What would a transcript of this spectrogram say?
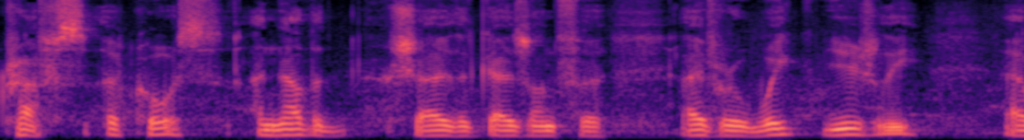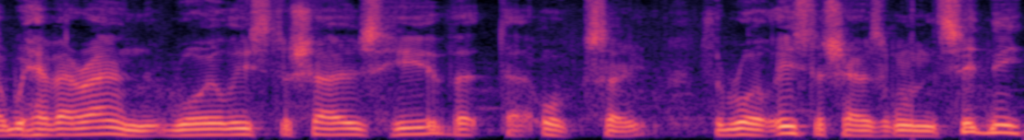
Crufts, of course, another show that goes on for over a week usually. Uh, we have our own Royal Easter shows here that, uh, or sorry, the Royal Easter show is the one in Sydney,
